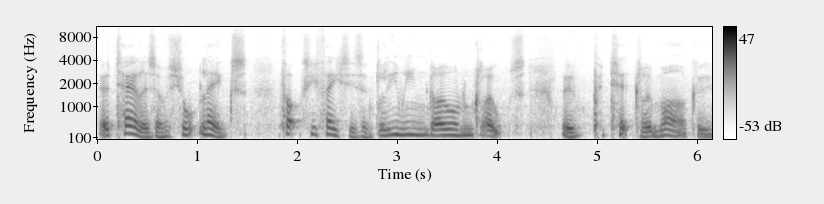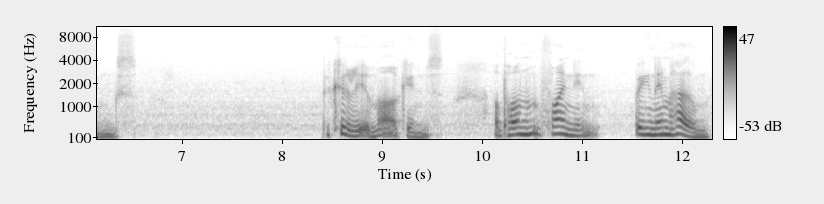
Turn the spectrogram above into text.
They were tailless and short legs, foxy faces, and gleaming golden cloaks with particular markings peculiar markings. Upon finding bringing them home,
